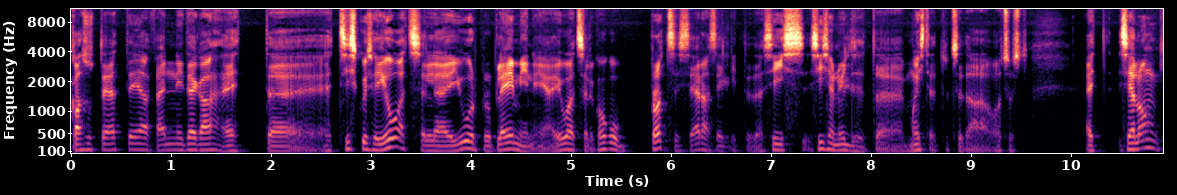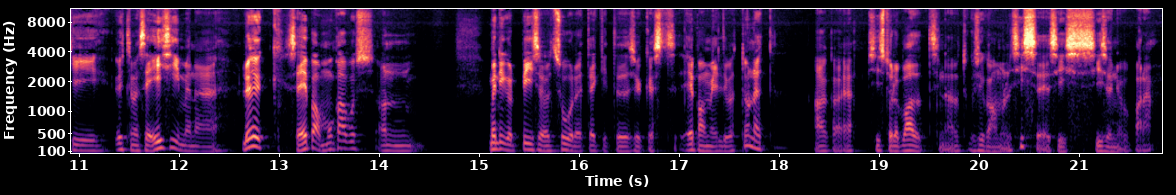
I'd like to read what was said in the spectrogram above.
kasutajate ja fännidega, et et siis, kui sa jõuad selle juurprobleemini ja jõuad selle kogu protsessi ära selgitada, siis, siis on üldiselt mõistetud seda otsust. Et seal ongi, ütleme, see esimene löök, see ebamugavus on mõnikord piisavalt suur, et tekitada niisugust ebameeldivat tunnet, aga jah, siis tuleb vaadata sinna natuke sügavamale sisse ja siis, siis on juba parem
